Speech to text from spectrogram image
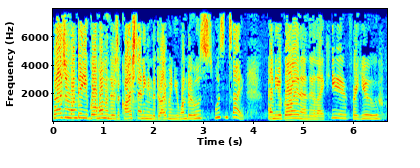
Imagine one day you go home and there's a car standing in the driveway and you wonder who's, who's inside. And you go in and they're like, here for you.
